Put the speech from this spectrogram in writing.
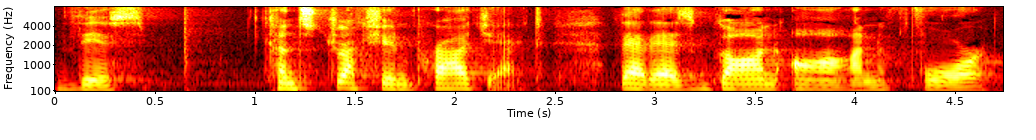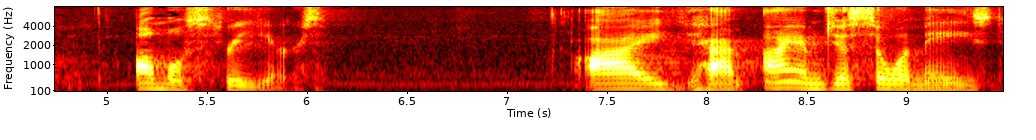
this construction project that has gone on for almost three years. I have I am just so amazed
